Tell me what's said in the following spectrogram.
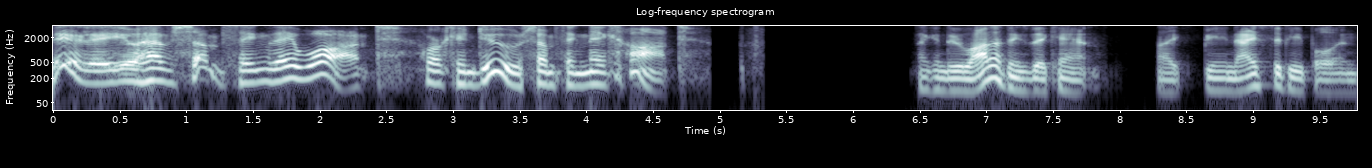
Clearly, you have something they want, or can do something they can't. I can do a lot of things they can't, like being nice to people and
